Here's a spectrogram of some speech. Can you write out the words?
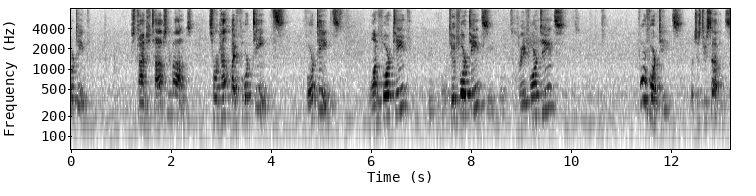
14th. Just times your tops and your bottoms. So we're counting by fourteenths. Fourteenths. One fourteenth, two fourteenths, three fourteenths, four fourteenths, which is two sevenths.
